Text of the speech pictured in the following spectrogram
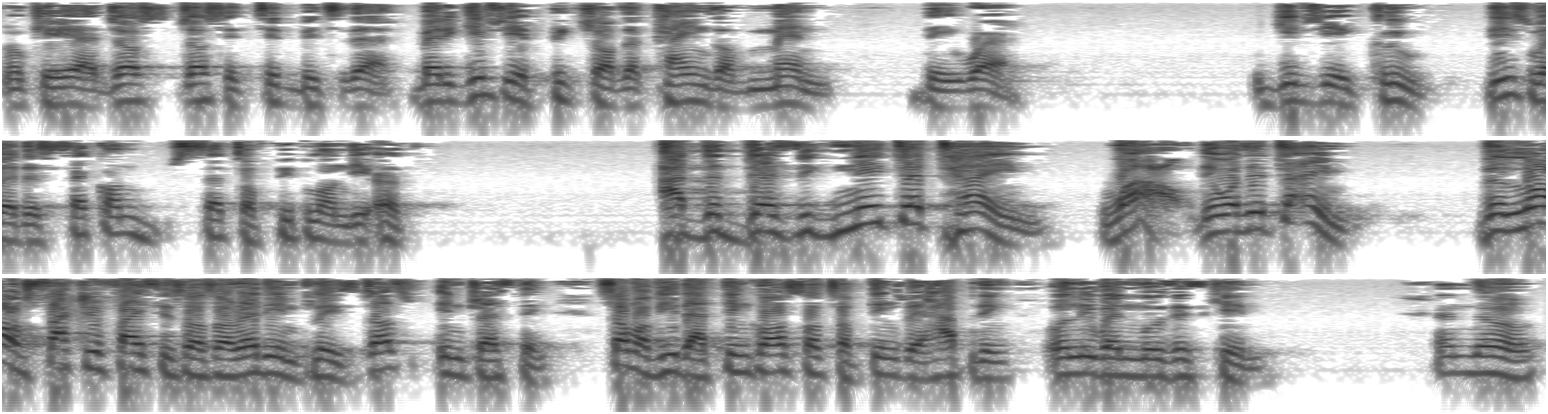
Okay, I just, just a tidbit there. But it gives you a picture of the kinds of men they were. It gives you a clue. These were the second set of people on the earth. At the designated time, wow, there was a time. The law of sacrifices was already in place. Just interesting. Some of you that think all sorts of things were happening only when Moses came. And no,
